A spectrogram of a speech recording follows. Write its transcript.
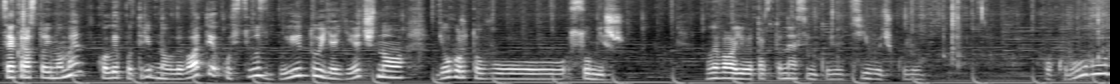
Це якраз той момент, коли потрібно вливати ось цю збиту яєчно-йогуртову суміш. Вливаю отак тонесенькою цівочкою по кругу.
